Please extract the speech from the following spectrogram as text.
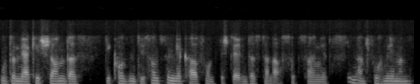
Und da merke ich schon, dass die Kunden, die sonst bei mir kaufen und bestellen, das dann auch sozusagen jetzt in Anspruch nehmen.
